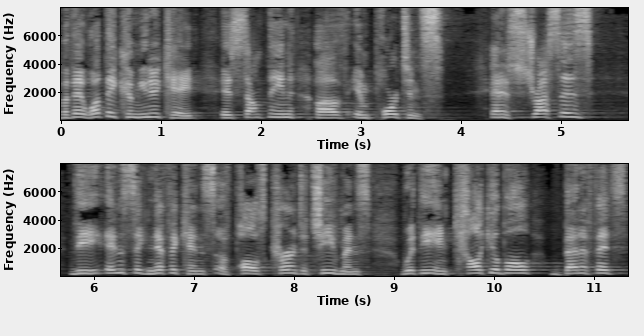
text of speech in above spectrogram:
But that what they communicate is something of importance. And it stresses the insignificance of Paul's current achievements with the incalculable benefits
